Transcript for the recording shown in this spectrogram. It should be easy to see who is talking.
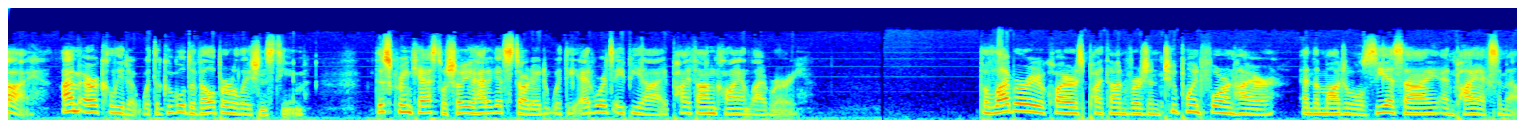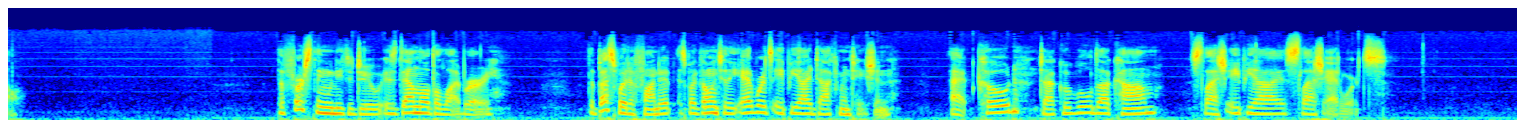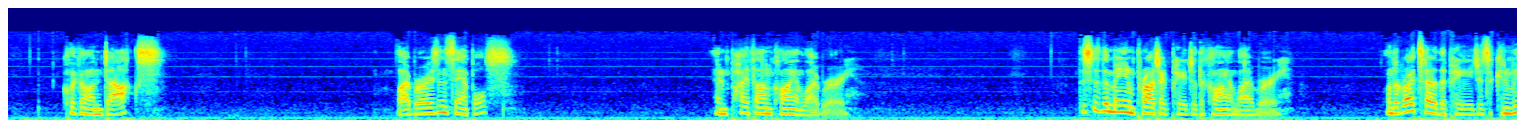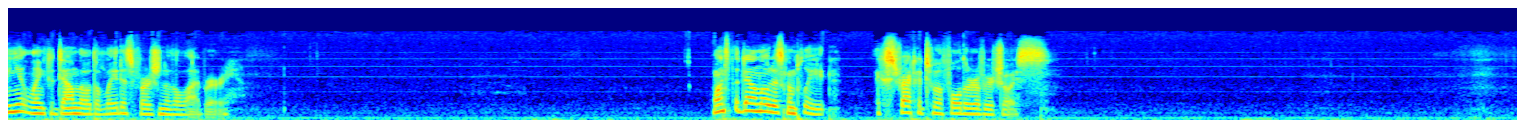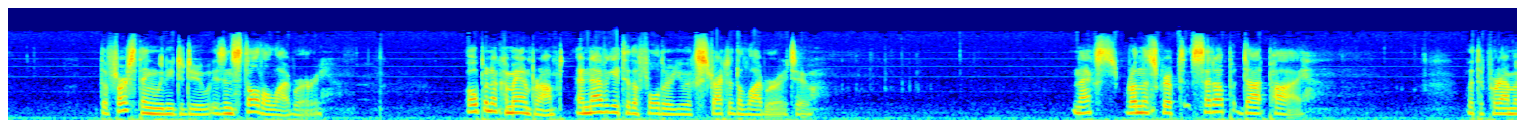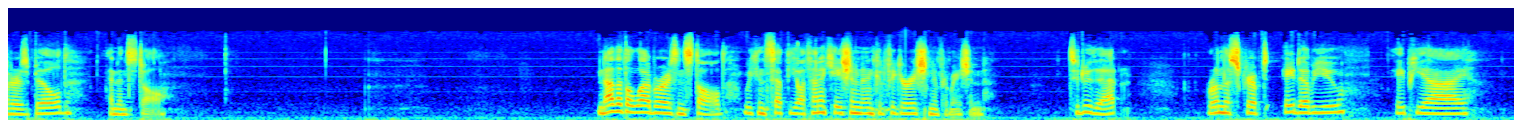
Speaker 1: Hi, I'm Eric Koleda with the Google Developer Relations team. This screencast will show you how to get started with the AdWords API Python client library. The library requires Python version 2.4 and higher and the modules ZSI and PyXML. The first thing we need to do is download the library. The best way to find it is by going to the AdWords API documentation at code.google.com slash APIs slash AdWords. Click on Docs, Libraries and Samples, and Python Client Library. This is the main project page of the client library. On the right side of the page is a convenient link to download the latest version of the library. Once the download is complete, extract it to a folder of your choice. The first thing we need to do is install the library. Open a command prompt and navigate to the folder you extracted the library to. Next, run the script setup.py with the parameters build and install. Now that the library is installed, we can set the authentication and configuration information. To do that, run the script aw api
